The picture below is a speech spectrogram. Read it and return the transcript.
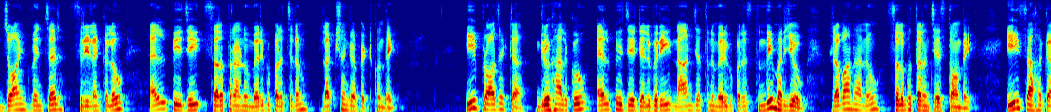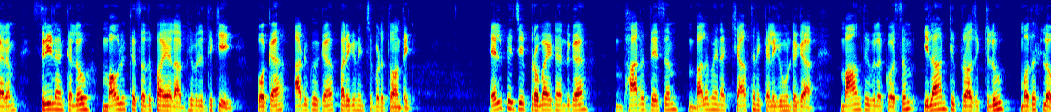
జాయింట్ వెంచర్ శ్రీలంకలో ఎల్పిజి సరఫరాను మెరుగుపరచడం లక్ష్యంగా పెట్టుకుంది. ఈ ప్రాజెక్ట్ గృహాలకు ఎల్పిజి డెలివరీ నాణ్యతను మెరుగుపరుస్తుంది మరియు రవాణాను సులభతరం చేస్తోంది. ఈ సహకారం శ్రీలంకలో మౌలిక సదుపాయాల అభివృద్ధికి ఒక అడుగుగా పరిగణించబడుతోంది. ఎల్పిజి ప్రొవైడర్గా భారతదేశం బలమైన ఖ్యాతిని కలిగి ఉండగా మాల్దీవుల కోసం ఇలాంటి ప్రాజెక్టులు మొదట్లో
